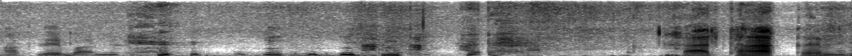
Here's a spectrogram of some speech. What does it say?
พักได้บันขาดพักแล้วนี่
